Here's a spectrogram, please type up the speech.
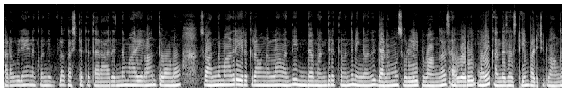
கடவுளே எனக்கு வந்து இவ்வளோ கஷ்டத்தை தராரு. இந்த மாதிரியெல்லாம் தோணும். ஸோ அந்த மாதிரி இருக்கிறவங்கெல்லாம் வந்து இந்த மந்திரத்தை வந்து நீங்கள் வந்து தினமும் சொல்லிட்டு வாங்க. ச ஒரு முறை கந்த சஷ்டியும் படிச்சுட்டு வாங்க.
